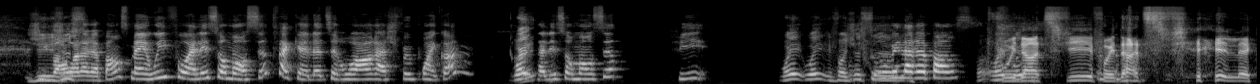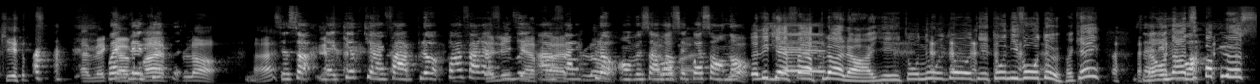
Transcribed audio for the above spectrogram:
J'ai il va avoir juste- la réponse. Mais oui, il faut aller sur mon site, fait que le tiroir à cheveux.com. Oui, Allez sur mon site, puis oui, oui. Je vais juste. trouver euh, la réponse. oui, faut oui. identifier, faut identifier le kit avec Ouais, un kit- plat. Hein? C'est ça, le kit qui a un fer plat, pas un fer à fuser, un un fer fer plat. plat. On veut savoir c'est quoi son nom. Celui qui a puis, fait euh, plat, là, il est au, niveau deux- il est au niveau 2, OK? Mais on n'en dit pas plus.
